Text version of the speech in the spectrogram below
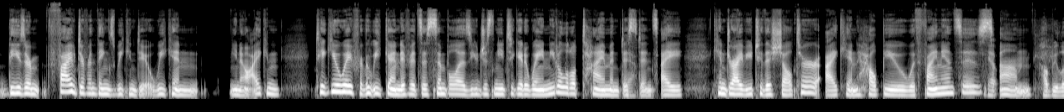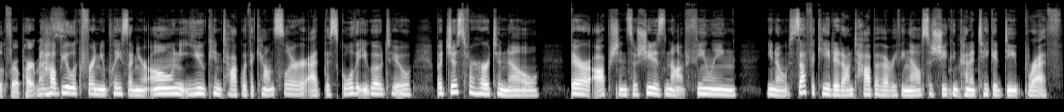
these are five different things we can do. We can, you know, I can take you away for the weekend if it's as simple as you just need to get away and need a little time and distance. I can drive you to the shelter. I can help you with finances. Yep. Um, help you look for apartments. help you look for a new place on your own. You can talk with a counselor at the school that you go to, but just for her to know there are options so she is not feeling, you know, suffocated on top of everything else so she can kind of take a deep breath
